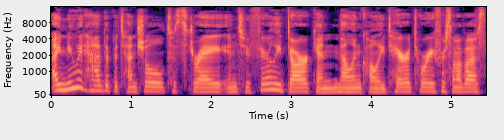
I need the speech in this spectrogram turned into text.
I knew it had the potential to stray into fairly dark and melancholy territory for some of us,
